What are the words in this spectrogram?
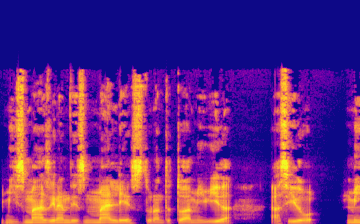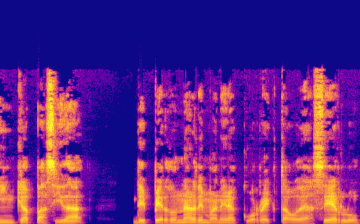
mis más grandes males durante toda mi vida ha sido mi incapacidad de perdonar de manera correcta o de hacerlo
